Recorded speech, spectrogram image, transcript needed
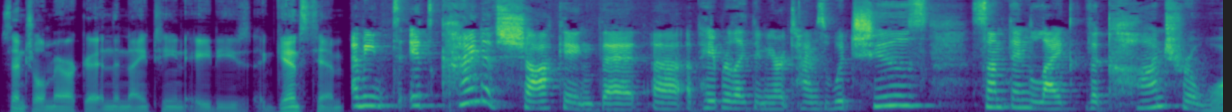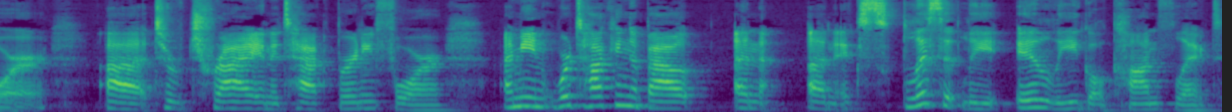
Central America in the 1980s against him. I mean, it's kind of shocking that uh, a paper like the New York Times would choose something like the Contra War uh, to try and attack Bernie for. I mean, we're talking about an an explicitly illegal conflict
